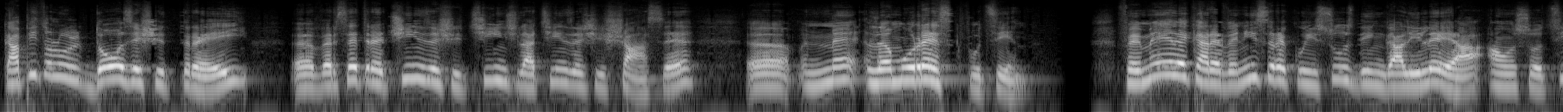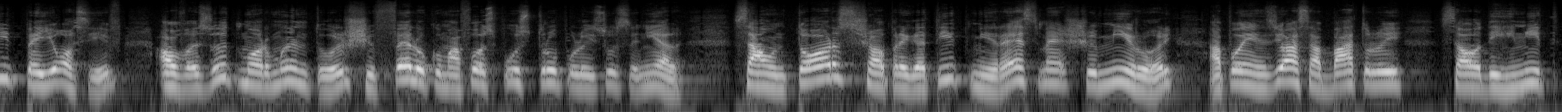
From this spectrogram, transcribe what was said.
Capitolul 23, versetele 55 la 56, ne lămuresc puțin. Femeile care veniseră cu Isus din Galileea au însoțit pe Iosif, au văzut mormântul și felul cum a fost pus trupul lui Isus în el. S-au întors și au pregătit miresme și miruri, apoi în ziua sabatului s-au odihnit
